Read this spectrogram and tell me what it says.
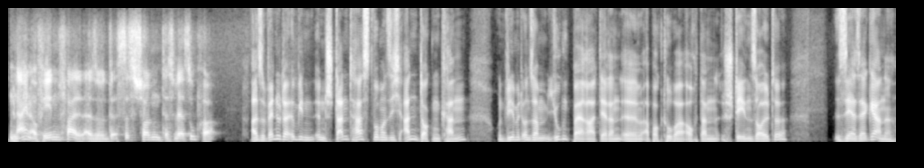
Nein, auf jeden Fall. Also das ist schon, das wäre super. Also wenn du da irgendwie einen Stand hast, wo man sich andocken kann und wir mit unserem Jugendbeirat, der dann äh, ab Oktober auch dann stehen sollte, sehr, sehr gerne.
